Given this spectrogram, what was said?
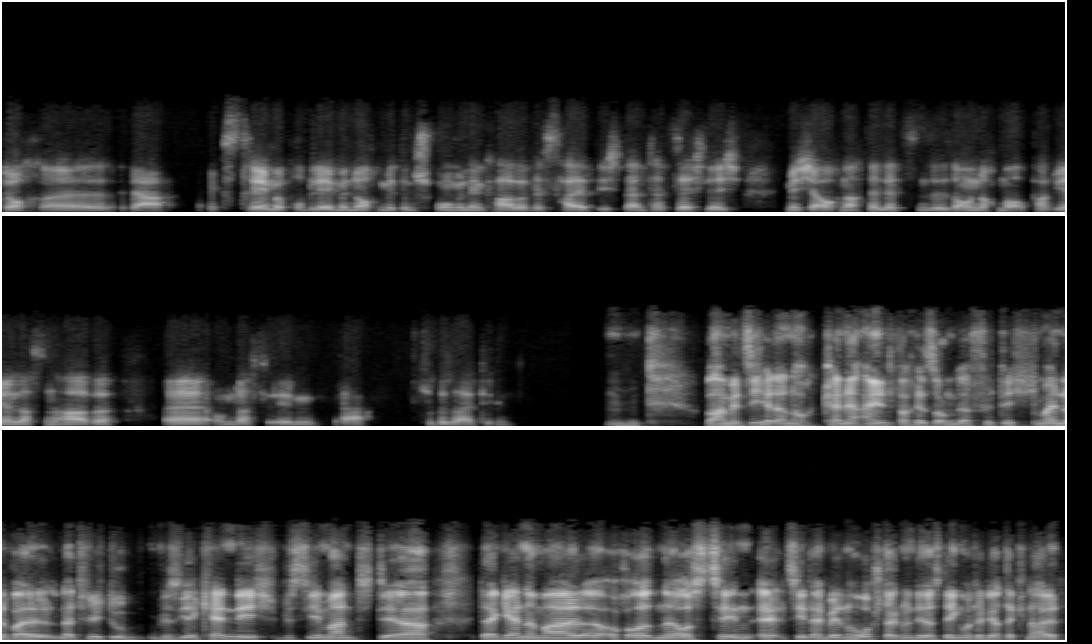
doch äh, ja, extreme Probleme noch mit dem Sprunggelenk habe, weshalb ich dann tatsächlich mich auch nach der letzten Saison nochmal operieren lassen habe, äh, um das eben ja, zu beseitigen. Mhm. War mit Sicherheit dann auch keine einfache Song da für dich. Ich meine, weil natürlich du, wir kennen dich, bist jemand, der da gerne mal äh, auch ne, aus zehn, äh, zehn Elfmetern hochsteigt und dir das Ding unter die Latte knallt.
